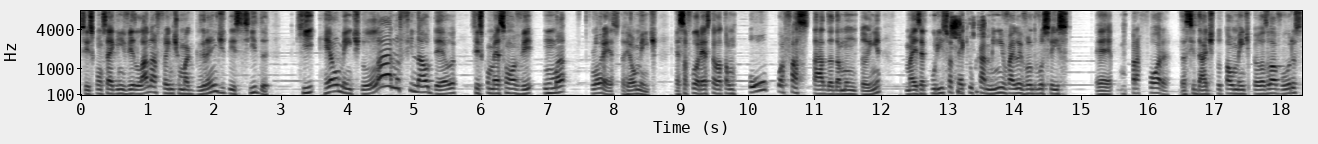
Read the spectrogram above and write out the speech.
vocês conseguem ver lá na frente uma grande descida que realmente lá no final dela vocês começam a ver uma floresta realmente. Essa floresta ela tá um pouco afastada da montanha, mas é por isso até que o caminho vai levando vocês é, para fora da cidade totalmente pelas lavouras.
